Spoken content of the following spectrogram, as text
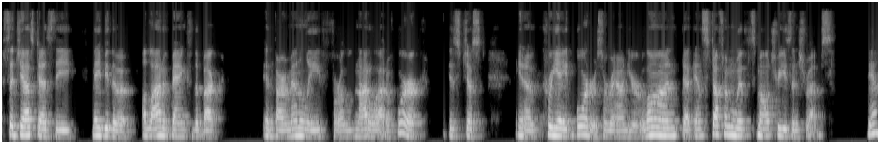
suggest as the maybe the a lot of bang for the buck environmentally for not a lot of work is just you know create borders around your lawn that and stuff them with small trees and shrubs. Yeah.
